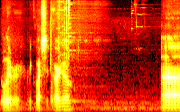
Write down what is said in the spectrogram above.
Deliver requested cargo. Uh,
